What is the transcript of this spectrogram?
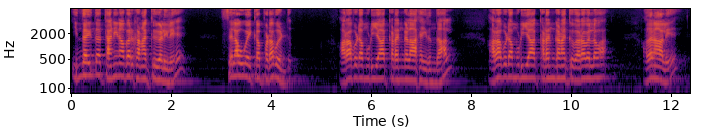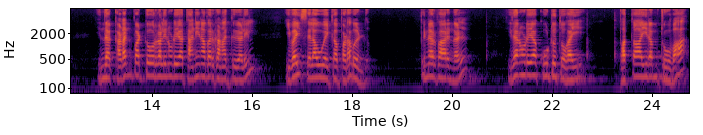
இந்த இந்த தனிநபர் கணக்குகளிலே செலவு வைக்கப்பட வேண்டும். அறவிட முடியா கடன்களாக இருந்தால் அறவிட முடியா கடன் கணக்கு வரவல்லவா? அதனாலே இந்த கடன்பட்டோர்களினுடைய தனிநபர் கணக்குகளில் இவை செலவு வைக்கப்பட வேண்டும். பின்னர் பாருங்கள் இதனுடைய கூட்டுத்தொகை பத்தாயிரம் ரூபா.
